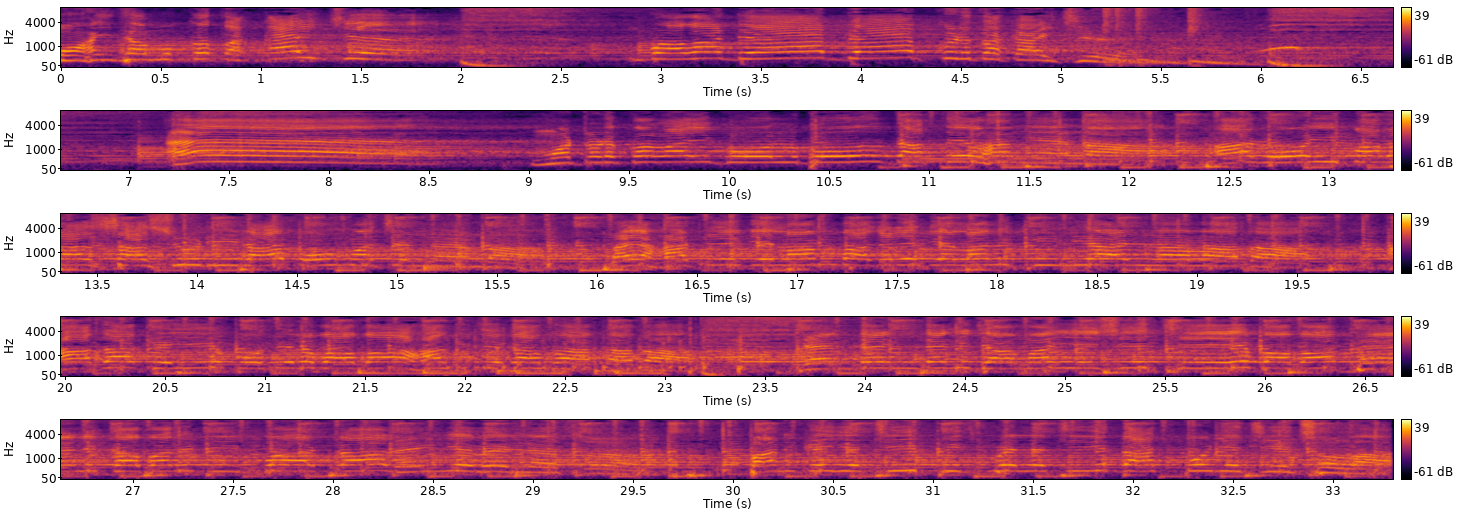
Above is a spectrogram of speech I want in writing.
ময়দা মুখ তাকাইছে। বাবা ড্যাব ড্যাব করে তাকাইছে। মটর কলাই গোল গোল দাঁতে ভাঙে না। আর ওই পাড়ার শাশুড়িরা বৌমা চেনে না। তাই হাটে গেলাম, বাজারে গেলাম, কিনে আনলাম আদা। আদা খেয়ে বোদের বাবা হাঁকছে কাদা কাদা ড্যাং ড্যাং ড্যাং জামাই এসেছে, বাবা ফ্যান ভেঙে ফেলেছে। পান খেয়েছি, পিচ ফেলেছি দাঁত পড়েছি ছোলা।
